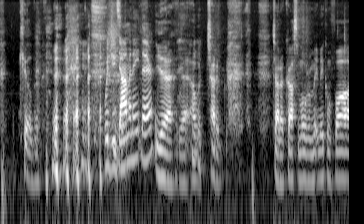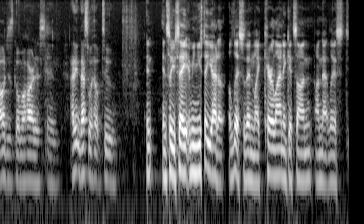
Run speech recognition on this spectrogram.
kill them. would you dominate there? Yeah, yeah. I would try to try to cross them over, make, make them fall. I would just go my hardest, and I think that's what helped too. And, and so you say, I mean, you say you had a, a, list. So then, like Carolina gets on on that list,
